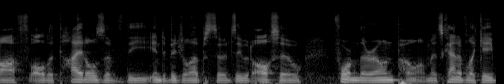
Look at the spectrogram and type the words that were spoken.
off all the titles of the individual episodes, they would also form their own poem. It's kind of like a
